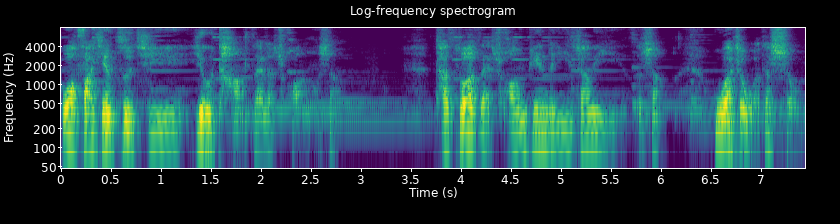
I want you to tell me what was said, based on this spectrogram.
我发现自己又躺在了床上，他坐在床边的一张椅子上，握着我的手。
